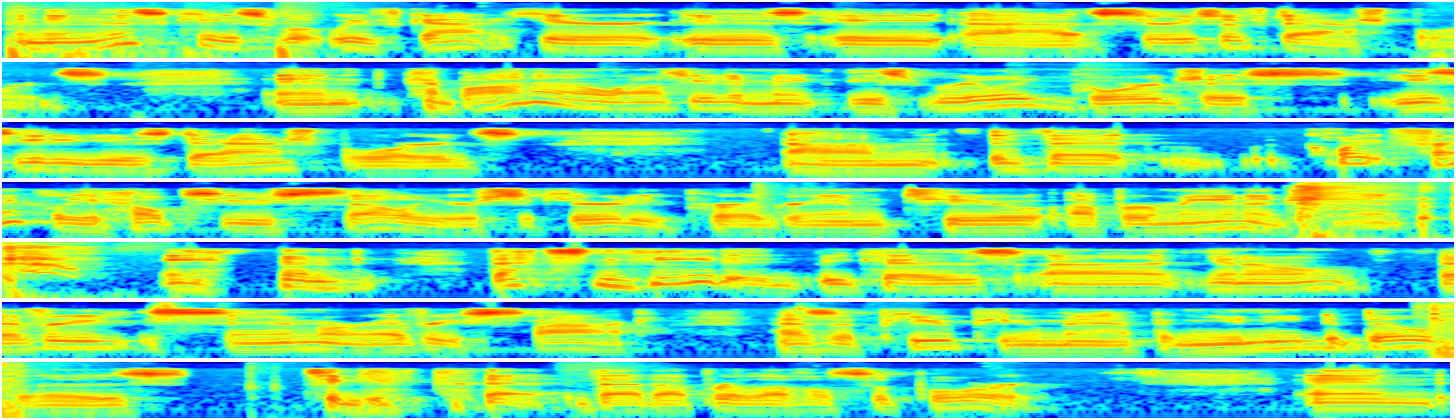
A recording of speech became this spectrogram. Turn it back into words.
And in this case, what we've got here is a uh, series of dashboards. And Kibana allows you to make these really gorgeous, easy to use dashboards um, that, quite frankly, helps you sell your security program to upper management. and that's needed because, uh, you know, every SIM or every SOC has a pew pew map, and you need to build those to get that, that upper level support. And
